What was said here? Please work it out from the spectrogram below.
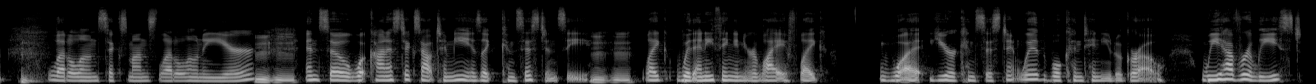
let alone 6 months, let alone a year. Mhm. And so what kind of sticks out to me is like consistency. Mhm. Like with anything in your life, like what you're consistent with will continue to grow. We have released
